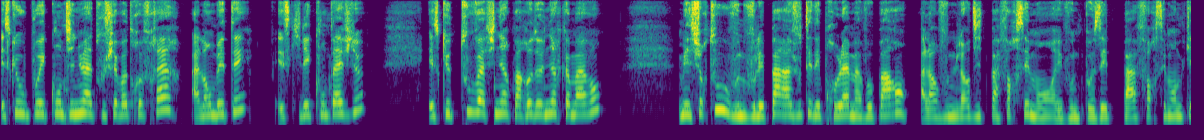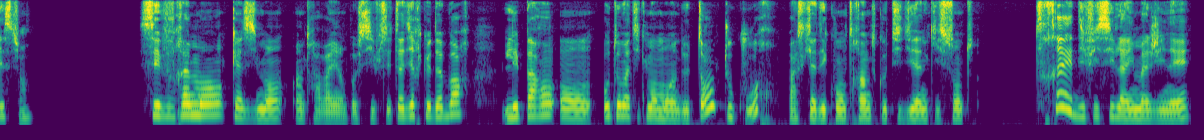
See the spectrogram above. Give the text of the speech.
est-ce que vous pouvez continuer à toucher votre frère, à l'embêter? Est-ce qu'il est contagieux? Est-ce que tout va finir par redevenir comme avant? Mais surtout, vous ne voulez pas rajouter des problèmes à vos parents, alors vous ne leur dites pas forcément et vous ne posez pas forcément de questions. C'est vraiment quasiment un travail impossible. C'est-à-dire que d'abord, les parents ont automatiquement moins de temps, tout court, parce qu'il y a des contraintes quotidiennes qui sont très difficiles à imaginer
